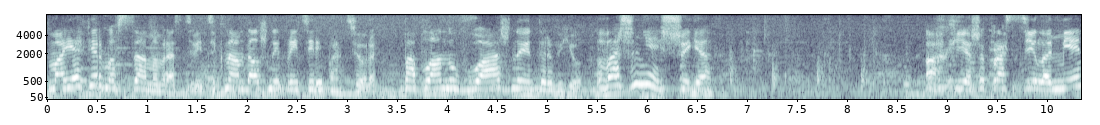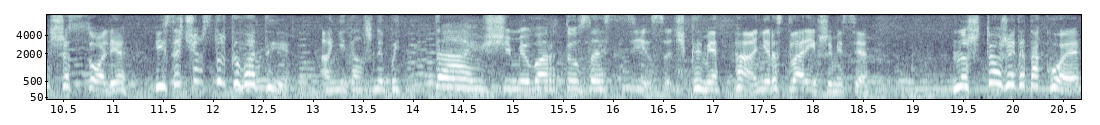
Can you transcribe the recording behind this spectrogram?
Моя ферма в самом расцвете. К нам должны прийти репортеры. По плану важное интервью. Важнейшее. Ах, я же просила меньше соли И зачем столько воды? Они должны быть тающими во рту сосисочками А не растворившимися Ну что же это такое?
